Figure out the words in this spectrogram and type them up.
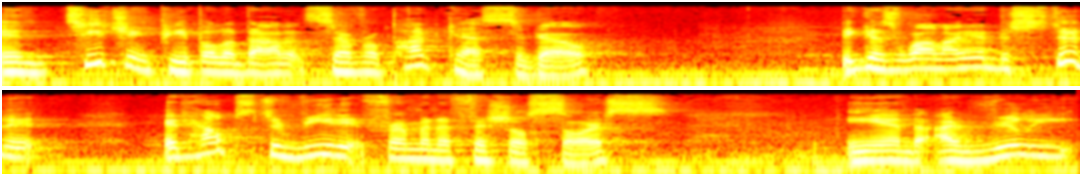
in teaching people about it several podcasts ago. Because while I understood it, it helps to read it from an official source. And I really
